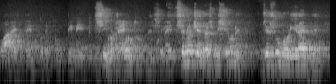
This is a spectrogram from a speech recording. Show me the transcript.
qua, il tempo del compimento del sì, progetto. Appunto, se non c'è trasmissione, Gesù morirebbe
